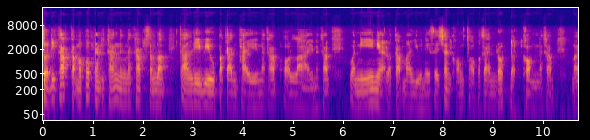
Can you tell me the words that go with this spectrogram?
สวัสดีครับ กลับมาพบกันอีกครั้งหนึ่งนะครับสำหรับการรีวิวประกันภัยนะครับออนไลน์นะครับ วันนี้เนี่ยเรากลับมาอยู่ในเซสชันของต่อประกันรถ .com นะครับมา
